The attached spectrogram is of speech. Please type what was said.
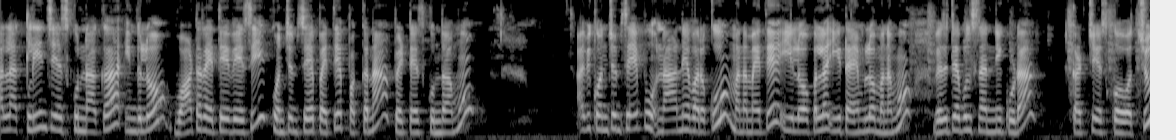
అలా క్లీన్ చేసుకున్నాక ఇందులో వాటర్ అయితే వేసి కొంచెం సేపు అయితే పక్కన పెట్టేసుకుందాము. అవి కొంచెం సేపు నానే వరకు మనమైతే ఈ లోపల ఈ టైంలో మనము వెజిటేబుల్స్ అన్నీ కూడా కట్ చేసుకోవచ్చు.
